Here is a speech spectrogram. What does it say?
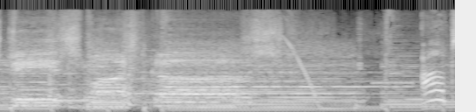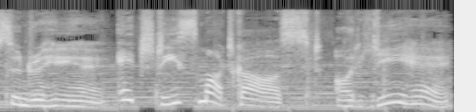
HD कास्ट आप सुन रहे हैं एच डी स्मार्ट कास्ट और ये है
